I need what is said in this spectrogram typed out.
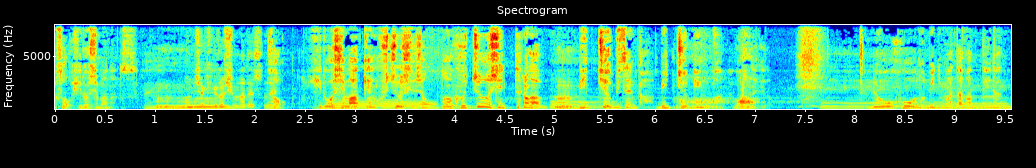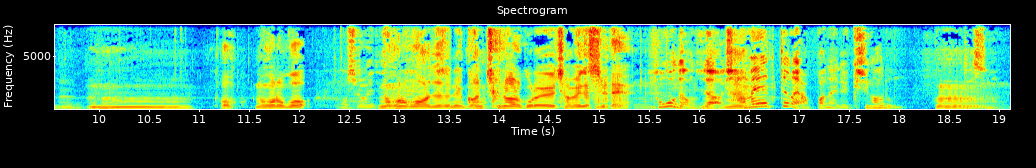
そう、広島なんです。本社広島ですね。そう。広島県府中市でしょその府中市ってのが、備中備前か。備中備後か。わかんないけど。両方の美にまたがっていた。うーん。あ、なかなか、面白いですね。なかなかあれですね。眼蓄のあるこれ、社名ですね。そうだよ。じゃあ、社名ってのはやっぱね、歴史があるんですよ。あ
